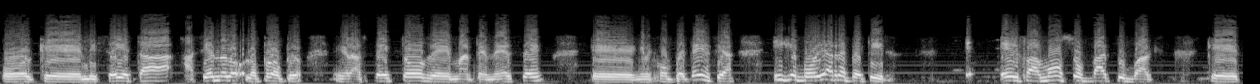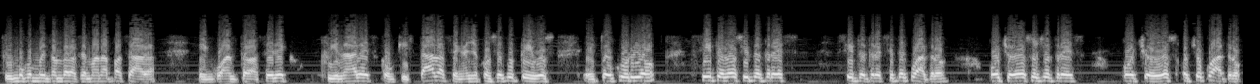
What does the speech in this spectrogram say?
porque el Licey está haciendo lo, propio en el aspecto de mantenerse eh, en competencia y que podría repetir el famoso back to back que estuvimos comentando la semana pasada en cuanto a series finales conquistadas en años consecutivos. Esto ocurrió 7273, 7374, 8283, 8284,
